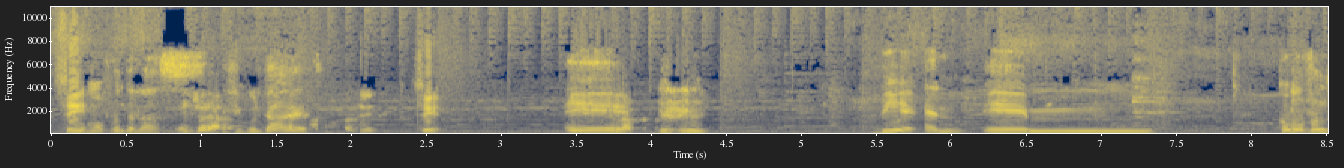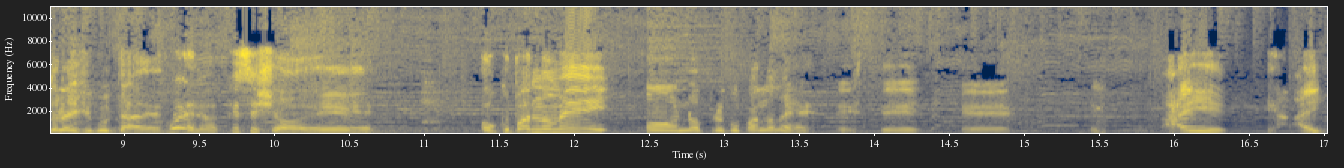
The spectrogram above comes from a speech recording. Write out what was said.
Sí. ¿Cómo afronta las dificultades? Sí. Eh, bien. Eh, ¿Cómo afronto las dificultades? Bueno, qué sé yo, ocupándome y no, preocupándome. Este, eh, hay, hay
